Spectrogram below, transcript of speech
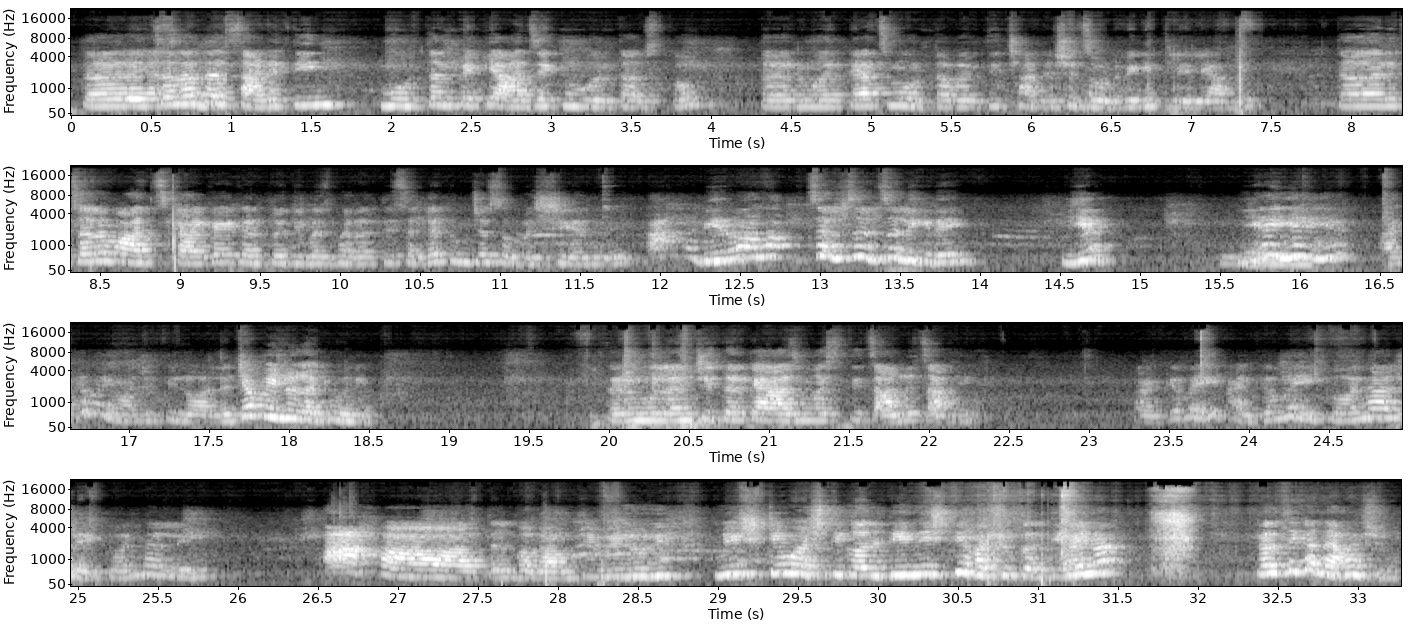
तर चला तर साडेतीन मुहूर्तांपैकी आज एक मुहूर्त असतो. तर मग त्याच मुहूर्तावरती छान असे जोडवे घेतलेले आहेत. तर चला मग आज काय काय करतोय दिवसभरात ते सगळं तुमच्यासोबत शेअर होईल. आला चल चल चल इकडे. ये. ये ये ये. अगं बाई माझे पिल्लू आलं. ज्या पिल्लूला घेऊन ये. तर मुलांची तर काय आज मस्ती चालूच आहे. अगं बाई अगं बाई कोण आलंय कोण आलंय? आहा तर बघा आमची विलुली निष्ठी मस्ती करती निष्ठी हशू करती आहे ना? करते का नाही हशू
